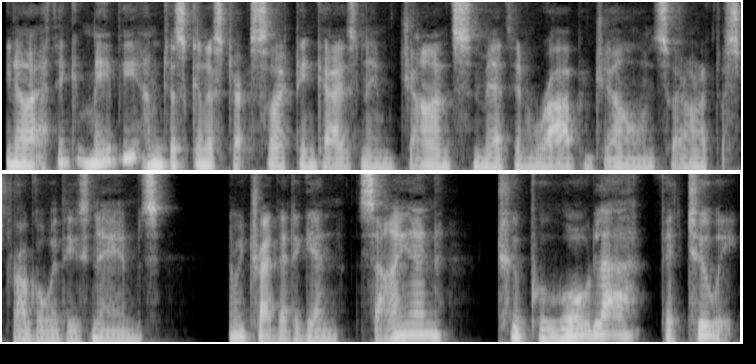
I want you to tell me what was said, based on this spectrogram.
You know, I think maybe I'm just going to start selecting guys named John Smith and Rob Jones so I don't have to struggle with these names. Let me try that again. Zion Tupuola Fetui.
